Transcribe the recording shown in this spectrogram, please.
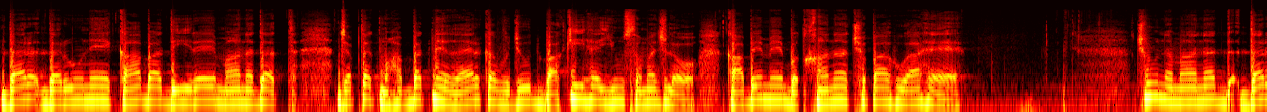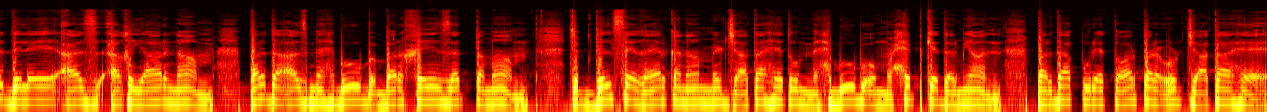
در درون کعبہ دیر ماندت۔ جب تک محبت میں غیر کا وجود باقی ہے، یوں سمجھ لو، کعبے میں بتخانہ چھپا ہوا ہے۔ چون نماند در دل از اغیار نام، پرد از محبوب برخیزت تمام۔ جب دل سے غیر کا نام مٹ جاتا ہے تو محبوب و محب کے درمیان پردہ پورے طور پر اٹھ جاتا ہے۔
